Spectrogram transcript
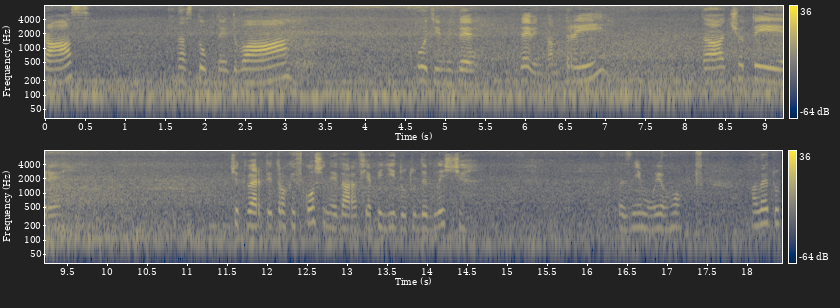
раз, наступний два, потім йде, де він там, три та чотири. Четвертий трохи скошений, зараз я підійду туди ближче та зніму його. Але тут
